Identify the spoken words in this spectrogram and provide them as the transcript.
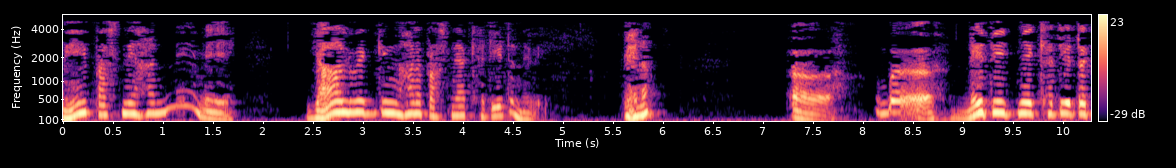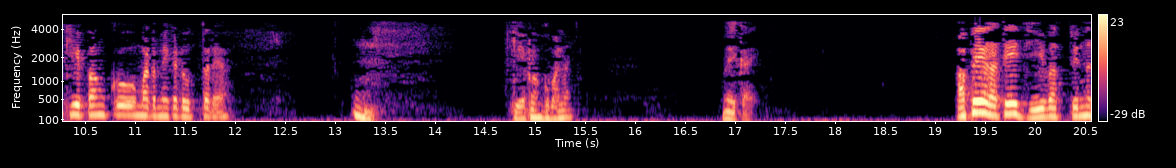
මේ ප්‍රශ්නේ අහන්නේ මේ යාළුවෙක්ගෙන් අහන ප්‍රශ්නයක් හැටියට නෙවෙයි. එහෙනම් උඹ නීතිඥයෙක් හැටියට කියපන්කෝ මට මේකට උත්තරයක්. කියපන්කෝ බලන්න. මේකයි. අපේ රටේ ජීවත් වෙන්න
